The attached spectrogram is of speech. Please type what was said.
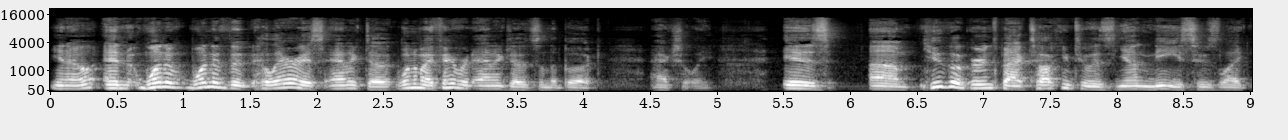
you know. And one of one of the hilarious anecdote, one of my favorite anecdotes in the book, actually, is um, Hugo Gernsback talking to his young niece, who's like,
